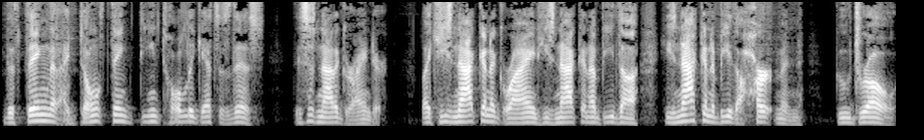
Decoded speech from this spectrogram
the thing that I don't think Dean totally gets is this: this is not a grinder. Like he's not going to grind. He's not going to be the he's not going to be the Hartman Gaudreau.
